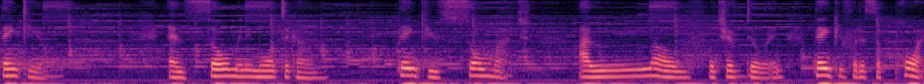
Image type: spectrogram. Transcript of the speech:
Thank you. And so many more to come. Thank you so much. I love what you're doing. Thank you for the support.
